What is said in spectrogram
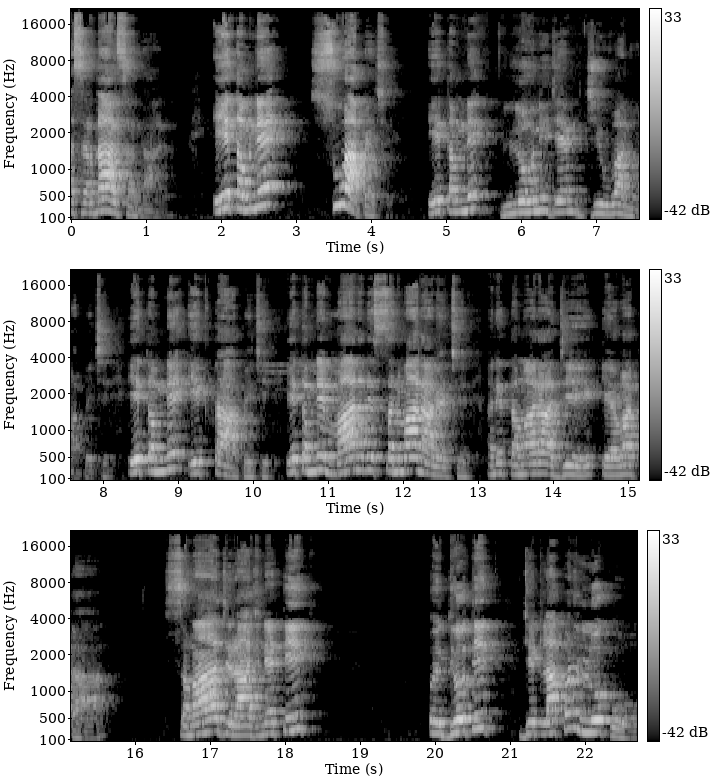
આ સરદાર સરદાર. એ તમને શું આપે છે? એ તમને લોહની જેમ જીવવાનું આપે છે. એ તમને એકતા આપે છે. એ તમને માન અને સન્માન આપે છે. અને તમારા જે કહેવાતા સમાજ, રાજનૈતિક, ઔદ્યોગિક જેટલા પણ લોકો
